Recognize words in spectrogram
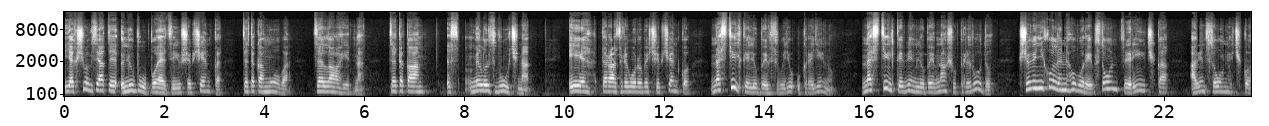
Якщо взяти любу поезію Шевченка, це така мова, це лагідна, це така милозвучна. І Тарас Григорович Шевченко настільки любив свою Україну, настільки він любив нашу природу, що він ніколи не говорив сонце, річка, а він сонечко,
